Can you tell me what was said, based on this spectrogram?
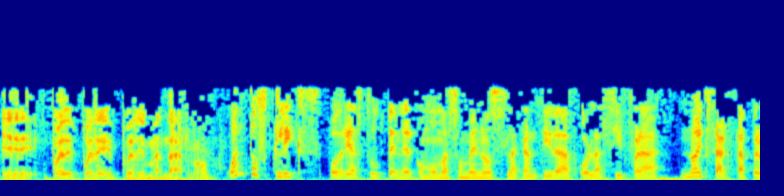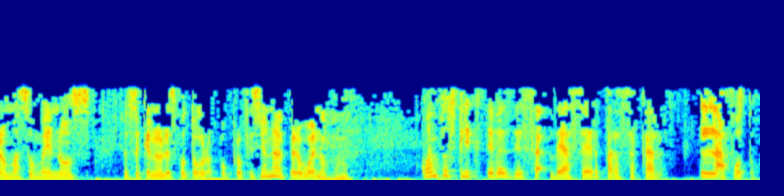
eh, puede, puede, puede mandar, ¿no? ¿Cuántos clics podrías tú tener como más o menos la cantidad o la cifra, no exacta, pero más o menos, yo sé que no eres fotógrafo profesional, pero bueno. ¿Cuántos clics debes de, de hacer para sacar la foto?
